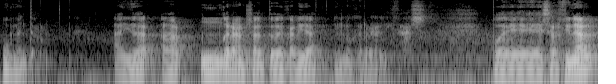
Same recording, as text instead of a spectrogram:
un mentor. Ayudar a dar un gran salto de calidad en lo que realizas. Pues al final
